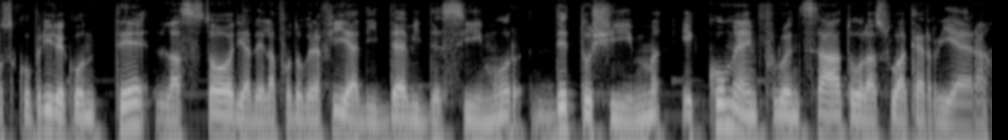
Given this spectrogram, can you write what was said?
Scoprire con te la storia della fotografia di David Seymour, detto Chim, e come ha influenzato la sua carriera.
